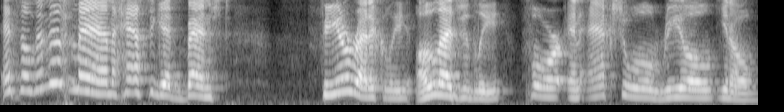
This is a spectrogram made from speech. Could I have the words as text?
And so then this man has to get benched theoretically, allegedly, for an actual, real, you know,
